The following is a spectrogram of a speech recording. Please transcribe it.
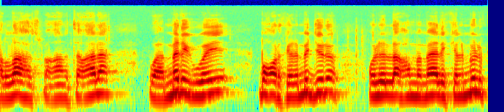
allah subxaana watacaala waa melig weeye boqorkale ma jiro. Qul illahuma malika almulk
